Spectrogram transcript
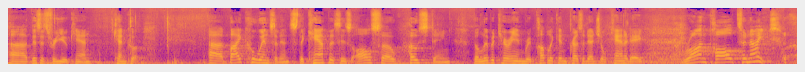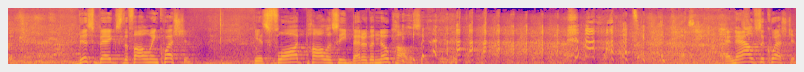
Uh, this is for you, Ken. Ken Cook. Uh, by coincidence, the campus is also hosting the Libertarian Republican presidential candidate, Ron Paul, tonight. This begs the following question Is flawed policy better than no policy? and now's the question.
